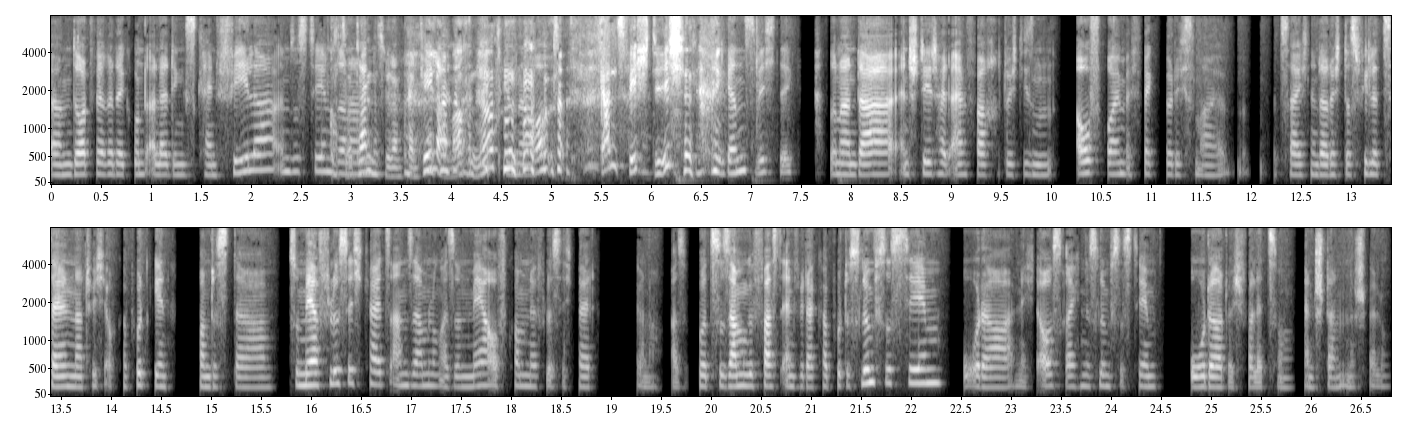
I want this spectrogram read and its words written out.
Ähm, dort wäre der Grund allerdings kein Fehler im System, Gott sondern Dank, dass wir dann keinen Fehler machen. Ne? genau, ganz wichtig, ganz wichtig. Sondern da entsteht halt einfach durch diesen Aufräumeffekt, würde ich es mal bezeichnen, dadurch, dass viele Zellen natürlich auch kaputt gehen, kommt es da zu mehr Flüssigkeitsansammlung, also ein Mehraufkommen der Flüssigkeit Genau. Also kurz zusammengefasst, entweder kaputtes Lymphsystem oder nicht ausreichendes Lymphsystem oder durch Verletzung entstandene Schwellung.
